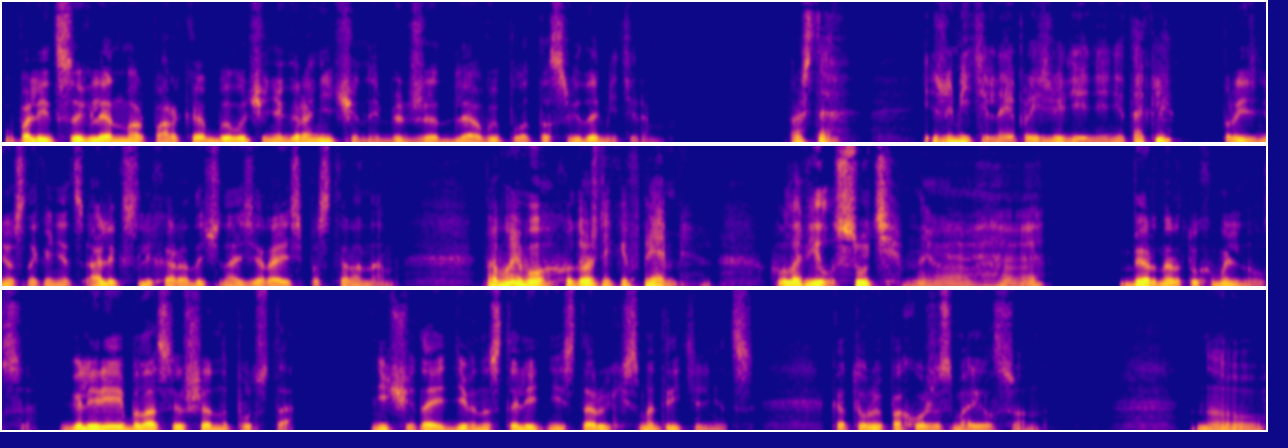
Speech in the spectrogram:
У полиции Гленмор-парка был очень ограниченный бюджет для выплат осведомителям. — Просто изумительное произведение, не так ли? — произнес, наконец, Алекс, лихорадочно озираясь по сторонам. — По-моему, художник и впрямь уловил суть. Бернард ухмыльнулся. Галерея была совершенно пуста не считая девяностолетней старухи-смотрительницы, которую, похоже, сморил сон. — Ну,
